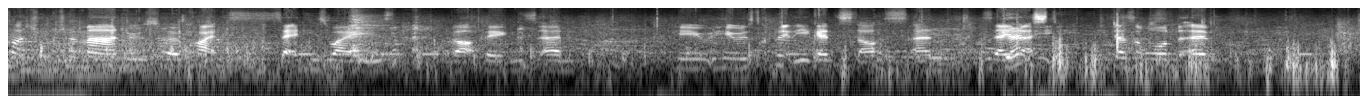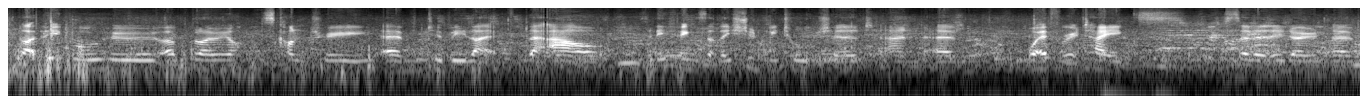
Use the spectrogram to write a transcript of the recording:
So we started talking to a man who's uh, quite set in his ways about things, and he he was completely against us and saying that he, he doesn't want um, like people who are blowing up his country um, to be like let out, and he thinks that they should be tortured and um, whatever it takes so that they don't um,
